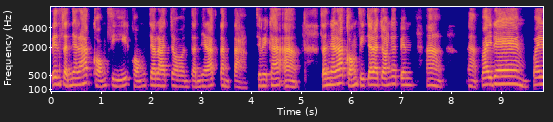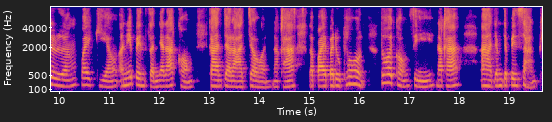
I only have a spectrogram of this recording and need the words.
เป็นสัญลักษณ์ของสีของจราจร สัญลักษณ์ต่าง ๆ ใช่ไหมคะอ่าสัญลักษณ์ของสีจราจรก็เป็นอ่าอ่า ไฟแดง ไฟเหลือง ไฟเขียว อันนี้เป็นสัญลักษณ์ของการจราจรนะคะ ต่อไปประดุโทษ โทษของสีนะคะ อาจะจะเป็นสารเค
